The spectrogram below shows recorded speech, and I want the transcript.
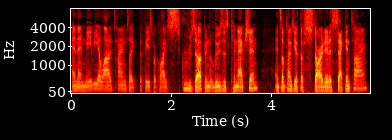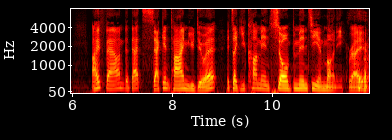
And then maybe a lot of times like the Facebook Live screws up and it loses connection. And sometimes you have to start it a second time I found that that second time you do it, it's like you come in so minty and money, right?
